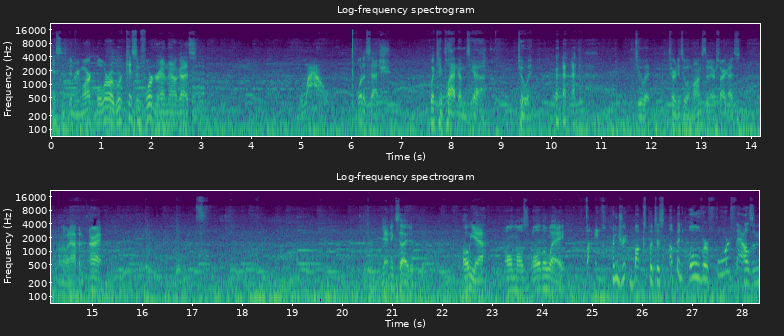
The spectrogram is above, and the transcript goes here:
This has been remarkable. We're, we're kissing four grand now, guys. Wow. What a sesh. Quick hit platinums, yeah. Do it. Do it. Turned into a monster there. Sorry, guys. I don't know what happened. All right. Getting excited. Oh yeah, almost all the way. 500 bucks puts us up and over 4,000.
